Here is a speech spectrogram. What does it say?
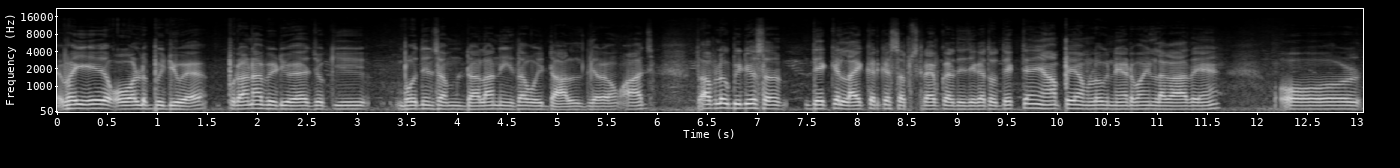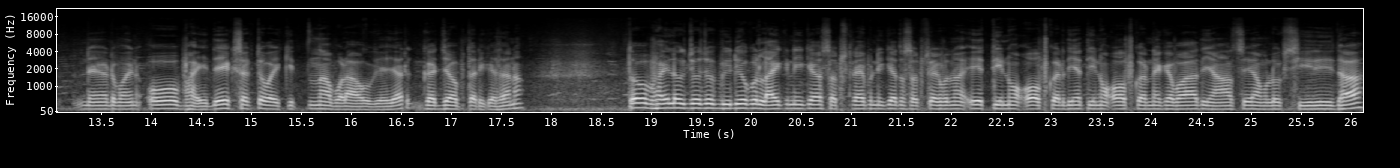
भाई ये ओल्ड वीडियो है, पुराना वीडियो है, जो कि बहुत दिन से हम डाला नहीं था, वही डाल दे रहा हूँ आज। तो आप लोग वीडियो सब देख के लाइक करके सब्सक्राइब कर दीजिएगा। तो देखते हैं, यहाँ पे हम लोग नेट वाइन लगा रहे हैं। और नेट वाइन ओ भाई, देख सकते हो भाई, कितना बड़ा हो गया यार, गजब तरीके से ना। तो भाई लोग जो जो वीडियो को लाइक नहीं किया सब्सक्राइब नहीं किया तो सब्सक्राइब करना। ये तीनों ऑफ़ कर दिए, तीनों ऑफ़ करने के बाद यहाँ से हम लोग सीधा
